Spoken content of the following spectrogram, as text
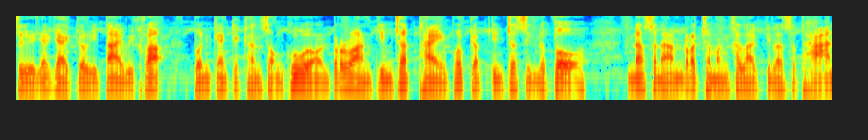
สื่อยักษ์ใหญ่เกาหลีใต้วิเคราะห์ ผลการแข่งขัน 2 คู่ ระหว่างทีมชาติไทย พบกับทีมชาติสิงคโปร์ณสนามราชมังคลากีฬาสถาน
